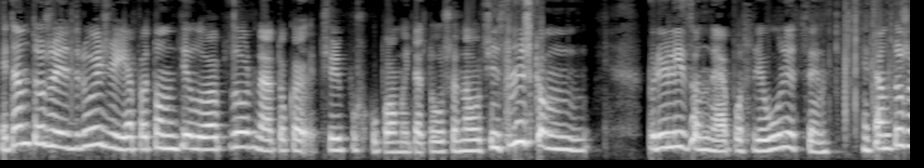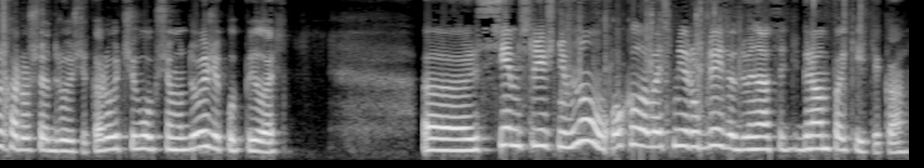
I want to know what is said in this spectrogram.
И там тоже есть дрожжи, я потом делаю обзор на только черепушку помыть, а то уж она очень слишком прилизанная после улицы. И там тоже хорошая дрожжи. Короче, в общем, дрожжи купилась. 7 э, с лишним, ну, около 8 рублей за 12 грамм пакетика.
